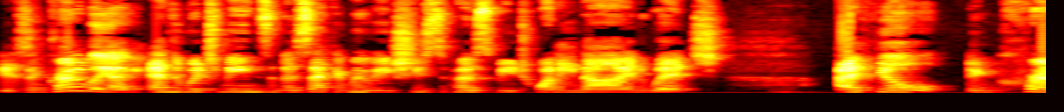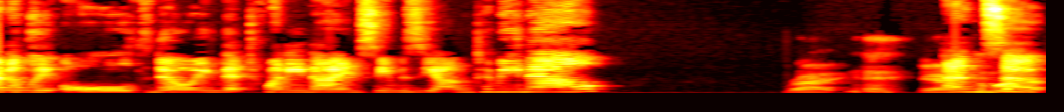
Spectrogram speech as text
is incredibly young, and which means in the second movie she's supposed to be 29, which I feel incredibly old knowing that 29 seems young to me now. Right. Yeah. Yeah. and come so on.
